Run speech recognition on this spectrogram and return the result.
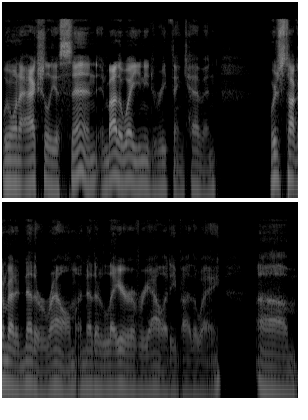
We want to actually ascend. And by the way, you need to rethink heaven. We're just talking about another realm, another layer of reality, by the way. Um,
